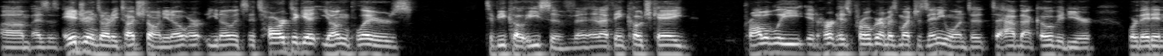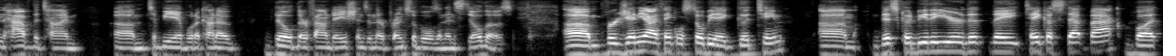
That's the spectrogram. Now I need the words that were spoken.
Um, as Adrian's already touched on, you know, or you know, it's it's hard to get young players to be cohesive, and, and I think Coach K probably it hurt his program as much as anyone to to have that COVID year where they didn't have the time um, to be able to kind of build their foundations and their principles and instill those. Um, Virginia, I think, will still be a good team. Um, this could be the year that they take a step back, but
